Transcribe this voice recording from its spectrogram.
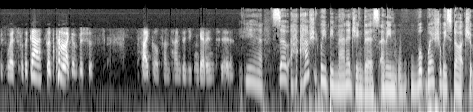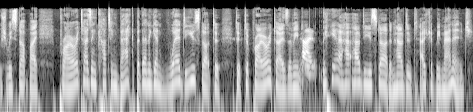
is worse for the gut. So it's kind of like a vicious cycle sometimes that you can get into. Yeah. So, how should we be managing this? I mean, wh- where should we start? Should, should we start by prioritizing cutting back? But then again, where do you start to, to, to prioritize? I mean, yeah, how, how do you start and how, do, how should we manage?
